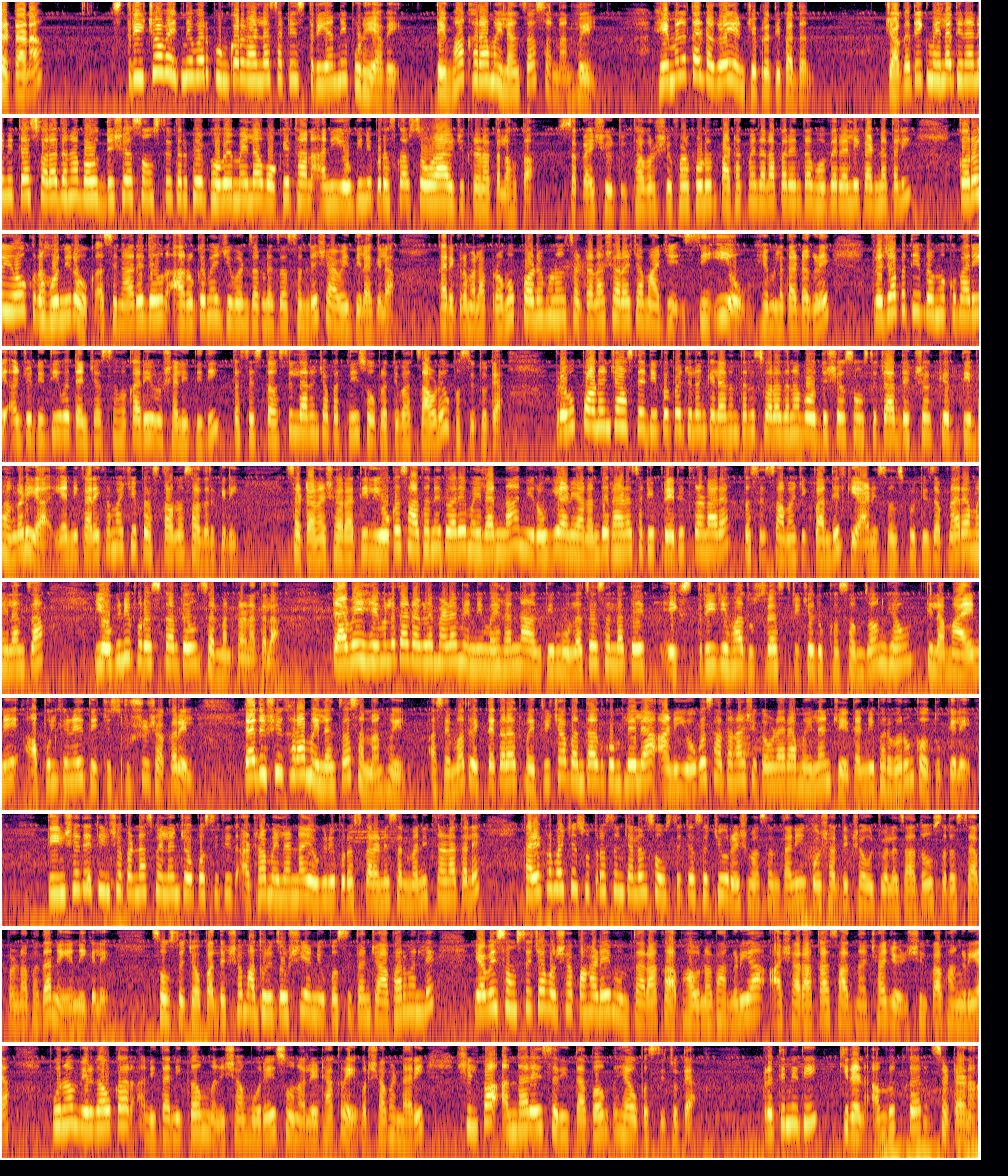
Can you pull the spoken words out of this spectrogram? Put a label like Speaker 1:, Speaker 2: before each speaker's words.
Speaker 1: सटाणा. स्त्रीच्या वेदनेवर फुंकर घालण्यासाठी स्त्रियांनी पुढे यावे तेव्हा खरा महिलांचा सन्मान होईल. हेमलता डगळे यांचे प्रतिपादन. जागतिक महिला दिनानिमित्त स्वराधना बहुउद्देशीय संस्थेतर्फे भव्य महिला वॉकेथान आणि योगिनी पुरस्कार सोहळा आयोजित करण्यात आला होता. सकाळी शिवतीर्थावर शिफळ फोडून पाठक मैदानापर्यंत भव्य रॅली काढण्यात आली. करो योग रहो निरोग असे नारे देऊन आरोग्यमय जीवन जगण्याचा संदेश यावेळी दिला गेला. कार्यक्रमाला प्रमुख पाहुणे म्हणून सटाणा शहराच्या माजी सीईओ हेमलता डगळे प्रजापती ब्रह्मकुमारी अंजू दिदी व त्यांच्या सहकारी वृषाली दिदी तसेच तहसीलदारांच्या पत्नी सोप्रतिभा चावडे उपस्थित होत्या. प्रमुख पाहुण्यांच्या हस्ते दीपप्रज्वलन केल्यानंतर स्वराधना बहुउद्देशीय संस्थेच्या अध्यक्ष कीर्ती भांगडिया यांनी कार्यक्रमाची प्रस्तावना सादर केली. सटाणा शहरातील योग साधनेद्वारे महिलांना निरोगी आणि आनंदी राहण्यासाठी प्रेरित करणाऱ्या तसेच सामाजिक बांधिलकी आणि संस्कृती जपणाऱ्या महिलांचा योगिनी पुरस्कार देऊन सन्मान करण्यात आला. त्यावेळी हेमलता डगळे मॅडम यांनी महिलांना अगदी मोलाचा सल्ला देत एक स्त्री जेव्हा दुसऱ्या स्त्रीचे दुःख समजावून घेऊन तिला मायेने आपुलकीने तिची शुश्रूषा करेल त्या दिवशी खरा महिलांचा सन्मान होईल असे मत व्यक्त करत मैत्रीच्या बंधात गुंफलेल्या आणि योग साधना शिकवणाऱ्या महिलांचे त्यांनी भरभरून कौतुक केले. तीनशे ते तीनशे पन्नास महिलांच्या उपस्थितीत अठरा महिलांना योगिनी पुरस्काराने सन्मानित करण्यात आले. कार्यक्रमाचे सूत्रसंचालन संस्थेच्या सचिव रेश्मा संतानी कोषाध्यक्ष उज्ज्वला जाधव सदस्य अपर्णा भदाने यांनी केले. संस्थेच्या उपाध्यक्षा माधुरी जोशी यांनी उपस्थितांचे आभार मानले. यावेळी संस्थेच्या वर्षा पहाडे ममता राका भावना भांगडिया आशा राका साधना छाजेड शिल्पा भांगडिया पूनम विरगावकर अनिता निकम मनीषा मोरे सोनाली ठाकरे वर्षा भंडारी शिल्पा अंधारे सरिता बंब ह्या उपस्थित होत्या. प्रतिनिधी किरण अमृतकर सटाणा.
